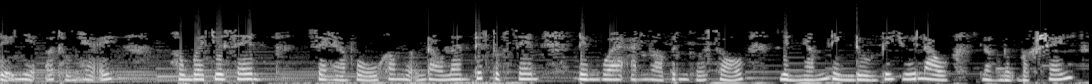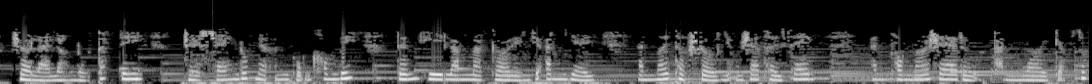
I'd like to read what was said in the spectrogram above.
để nhạc ở Thượng Hải. Hôm qua chưa xem. Xe hạ vũ không ngẩng đầu lên, tiếp tục xem. Đêm qua anh ngồi bên cửa sổ, Nhìn ngắm đèn đường phía dưới lầu, Lần lượt bật sáng, Rồi lại lần lượt tắt đi. Trời sáng lúc nào anh cũng không biết, Đến khi Lâm mặt gọi điện cho anh dậy, Anh mới thật sự nhận ra thời gian. Anh không nói ra được thành lời cảm xúc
